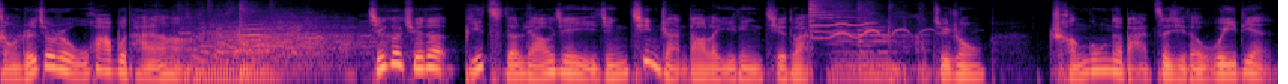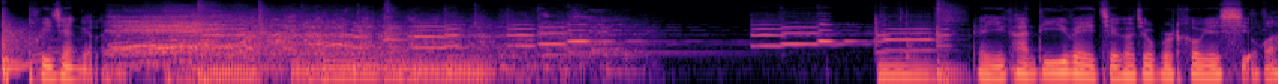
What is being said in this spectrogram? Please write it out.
总之就是无话不谈哈。杰克觉得彼此的了解已经进展到了一定阶段，最终成功的把自己的微店推荐给了他。这一看，第一位杰克就不是特别喜欢。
